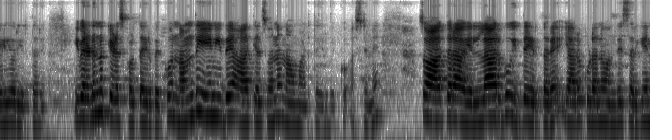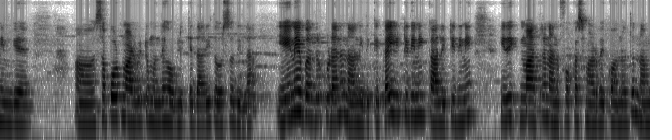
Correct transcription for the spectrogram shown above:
ಎಳೆಯೋರು ಇರ್ತಾರೆ. ಇವೆರಡನ್ನೂ ಕೇಳಿಸ್ಕೊಳ್ತಾ ಇರಬೇಕು. ನಮ್ಮದು ಏನಿದೆ ಆ ಕೆಲಸವನ್ನು ನಾವು ಮಾಡ್ತಾ ಇರಬೇಕು ಅಷ್ಟೇ ಸೊ ಆ ಥರ ಎಲ್ಲರಿಗೂ ಇದ್ದೇ ಇರ್ತಾರೆ. ಯಾರು ಕೂಡ ಒಂದೇ ಸರಿಗೆ ನಿಮಗೆ ಸಪೋರ್ಟ್ ಮಾಡಿಬಿಟ್ಟು ಮುಂದೆ ಹೋಗಲಿಕ್ಕೆ ದಾರಿ ತೋರಿಸೋದಿಲ್ಲ. ಏನೇ ಬಂದರೂ ಕೂಡ ನಾನು ಇದಕ್ಕೆ ಕೈ ಇಟ್ಟಿದ್ದೀನಿ, ಕಾಲು ಇಟ್ಟಿದ್ದೀನಿ. ಇದಕ್ಕೆ ಮಾತ್ರ ನಾನು ಫೋಕಸ್ ಮಾಡಬೇಕು ಅನ್ನೋದು ನಮ್ಮ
